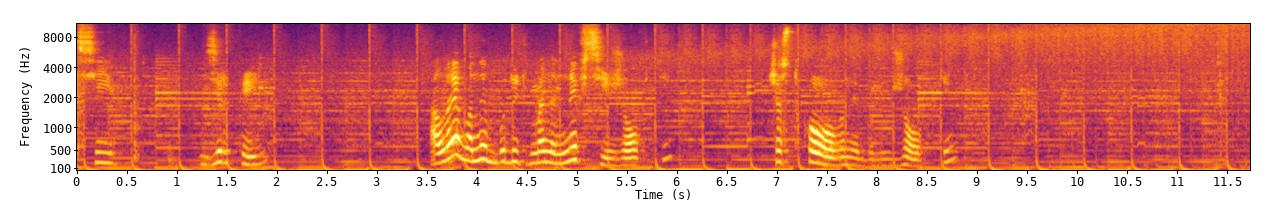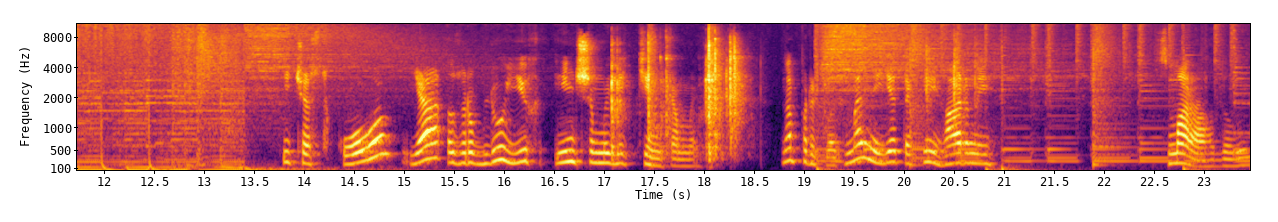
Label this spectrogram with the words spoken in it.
ці зірки, але вони будуть в мене не всі жовті. Частково вони будуть жовті. І частково я зроблю їх іншими відтінками. Наприклад, в мене є такий гарний смарагдовий.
